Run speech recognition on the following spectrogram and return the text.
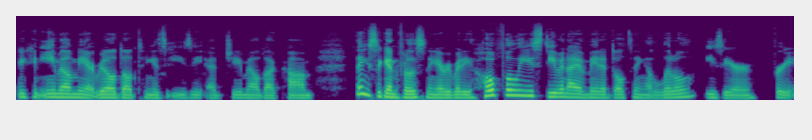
You can email me at realadultingiseasy at gmail.com. Thanks again for listening, everybody. Hopefully, Steve and I have made adulting a little easier for you.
